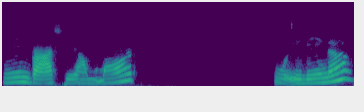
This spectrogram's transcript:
مين بعت لي عمار وإلينا؟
